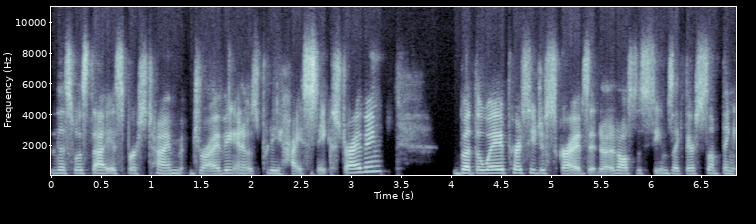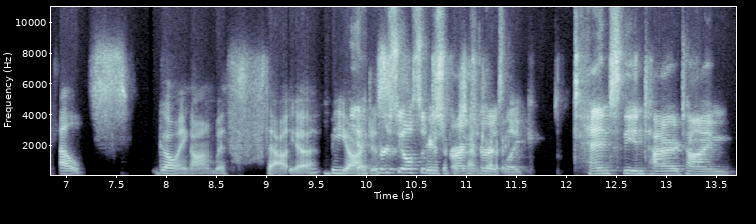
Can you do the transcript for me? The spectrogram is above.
this was Thalia's first time driving and it was pretty high stakes driving. But the way Percy describes it, it also seems like there's something else going on with Thalia beyond yeah, just Percy also describes her driving. as like tense the entire time,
